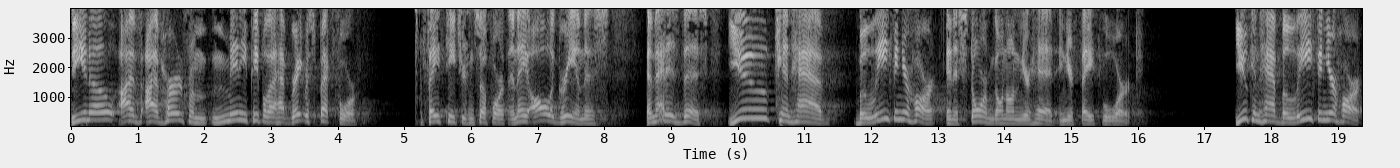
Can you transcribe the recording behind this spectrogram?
Do you know, I've, I've heard from many people that I have great respect for, faith teachers and so forth, and they all agree on this, and that is this. You can have belief in your heart and a storm going on in your head and your faith will work. You can have belief in your heart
